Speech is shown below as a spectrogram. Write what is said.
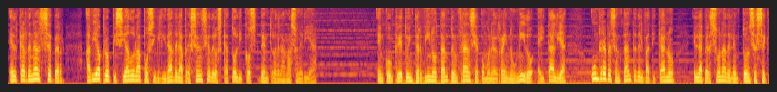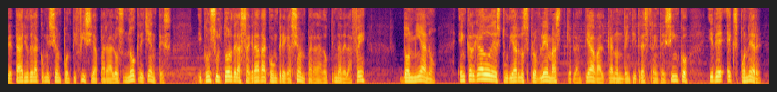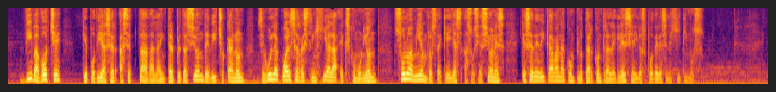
el cardenal Sepper había propiciado la posibilidad de la presencia de los católicos dentro de la masonería. En concreto intervino tanto en Francia como en el Reino Unido e Italia un representante del Vaticano en la persona del entonces secretario de la Comisión Pontificia para los No Creyentes, y consultor de la Sagrada Congregación para la Doctrina de la Fe, don Miano, encargado de estudiar los problemas que planteaba el canon 2335 y de exponer viva voce que podía ser aceptada la interpretación de dicho canon, según la cual se restringía la excomunión sólo a miembros de aquellas asociaciones que se dedicaban a complotar contra la Iglesia y los poderes legítimos.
